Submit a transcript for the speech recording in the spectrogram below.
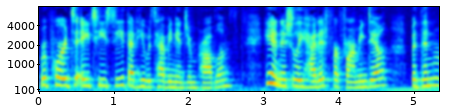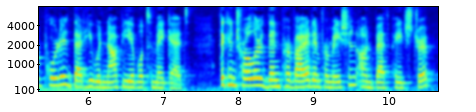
reported to ATC that he was having engine problems. He initially headed for Farmingdale, but then reported that he would not be able to make it. The controller then provided information on Bethpage Strip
